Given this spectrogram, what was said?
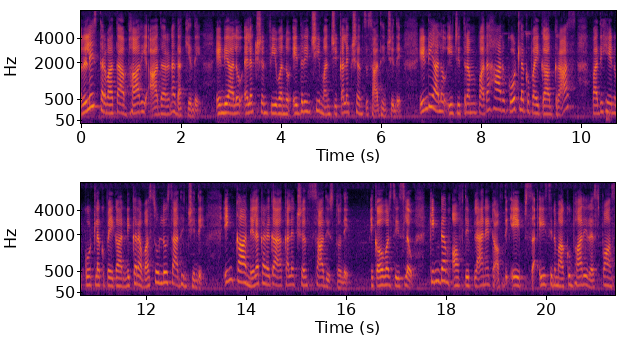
రిలీజ్ తర్వాత భారీ ఆదరణ దక్కింది. ఇండియాలో ఎలక్షన్ ఫీవర్ను ఎదిరించి మంచి కలెక్షన్స్ సాధించింది. ఇండియాలో ఈ చిత్రం పదహారు కోట్లకు పైగా గ్రాస్ పదిహేను కోట్లకు పైగా నికర వసూళ్ళు సాధించింది. ఇంకా నిలకడగా కలెక్షన్స్ సాధిస్తుంది. ఇక ఓవర్సీస్లో Kingdom of the Planet of the Apes ఈ సినిమాకు భారీ రెస్పాన్స్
